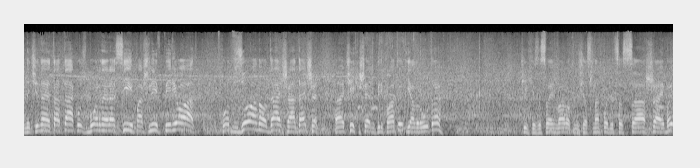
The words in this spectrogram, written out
начинает атаку сборной России. Пошли вперед. Вход в зону. Дальше. А дальше э, чехи шайбу перехватывают. Ян Рута. Чехи за своими воротами сейчас находятся с шайбой.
